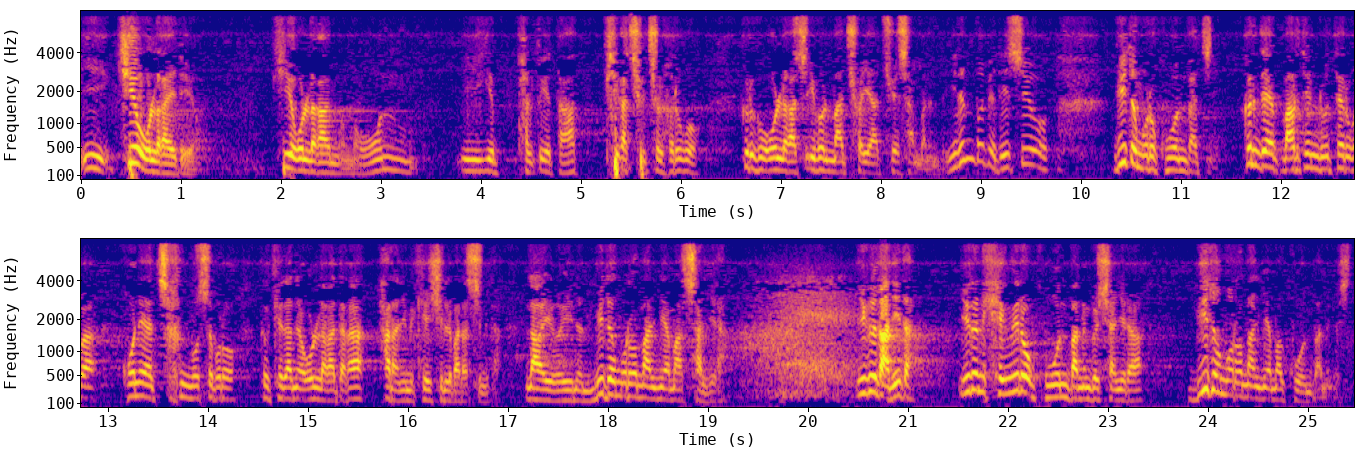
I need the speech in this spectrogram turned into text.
이 기어 올라가야 돼요. 기어 올라가면 뭐온 이게 팔뚝에 다 피가 철철 흐르고 그리고 올라가서 입을 맞춰야 죄 삼하는데 이런 법이 어디 있어요? 믿음으로 구원받지. 그런데 마르틴 루테르가 고뇌의 첫 모습으로 그 계단에 올라가다가 하나님의 계시를 받았습니다. 나의 의인은 믿음으로 말미암아 살리라. 이것 아니다. 이런 행위로 구원받는 것이 아니라 믿음으로 말미암아 구원받는 것이다.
